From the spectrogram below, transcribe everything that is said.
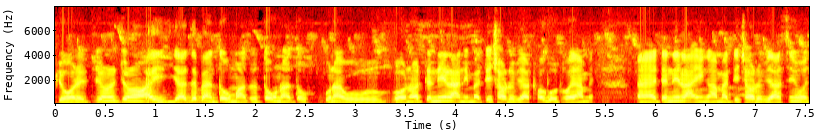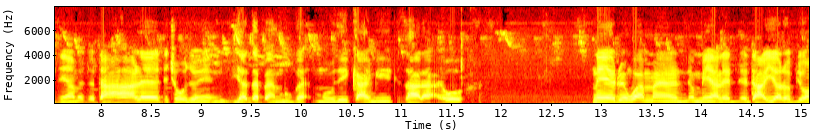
ပြောတယ်ကျွန်တော်ကျွန်တော်အဲ့ရာသက်ပံ3မှာဆို3တာ3ခုနကဟိုပေါ့နော်တနင်္လာနေ့မှာ16တပြားထွက်ကိုထွက်ရမယ်အဲတနင်္လာအင်္ဂါမှာ16တပြားဆင်းရဆင်းရမယ်ဆိုဒါလည်းတချို့ဆိုရင်ရာသက်ပံမှုကမူတွေကင်ပြီးစားတာဟို နေ့ရက်အတွင်းကမှန်မင်းကလည်းဒါကြီးကတော့ပြော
